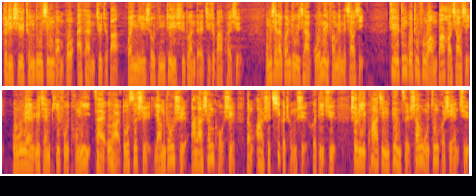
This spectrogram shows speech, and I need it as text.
这里是成都新闻广播 FM 九九八，欢迎您收听这一时段的九九八快讯。我们先来关注一下国内方面的消息。据中国政府网八号消息，国务院日前批复同意，在鄂尔多斯市、扬州市、阿拉山口市等二十七个城市和地区设立跨境电子商务综合试验区。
